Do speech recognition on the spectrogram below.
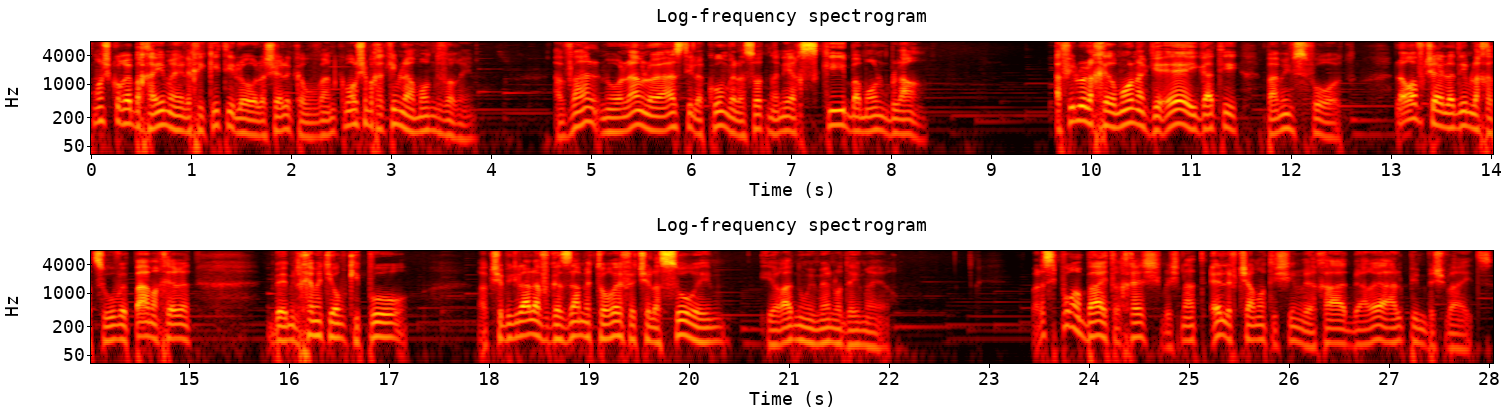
כמו שקורה בחיים האלה, חיכיתי לו, לשלג כמובן, כמו שמחכים להמון דברים. אבל מעולם לא העזתי לקום ולעשות נניח סקי במון בלאן. אפילו לחרמון הגאה הגעתי פעמים ספורות. לרוב כשהילדים לחצו, ופעם אחרת במלחמת יום כיפור, רק שבגלל הפגזה מטורפת של הסורים, ירדנו ממנו די מהר. אבל הסיפור הבא התרחש בשנת 1991 בערי האלפים בשוויץ.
